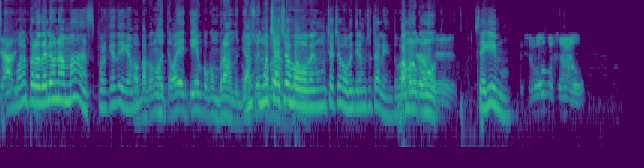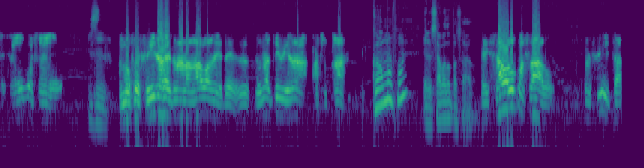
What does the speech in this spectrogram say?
ya? Bueno, pero dele una más. ¿Por qué digamos? Papá Congo, te vaya el tiempo con Brandon. Ya, un muchacho Brandon, vamos. joven, un muchacho joven tiene mucho talento. Vámonos con otro. eh, Seguimos. el sábado pasado, el sábado pasado, mi jefita se trasladaba de- de una actividad a su casa. ¿Cómo fue? El sábado pasado. El sábado pasado, Jefita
